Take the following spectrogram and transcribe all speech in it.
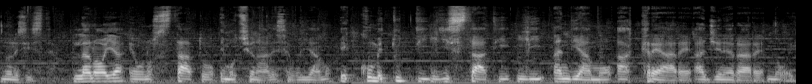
non esiste. La noia è uno stato emozionale, se vogliamo, e come tutti gli stati li andiamo a creare, a generare noi.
